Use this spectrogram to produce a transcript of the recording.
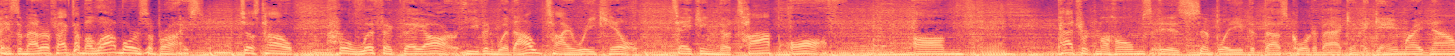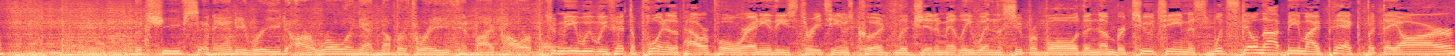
As a matter of fact, I'm a lot more surprised just how prolific they are, even without Tyreek Hill taking the top off. Um, Patrick Mahomes is simply the best quarterback in the game right now. The Chiefs and Andy Reid are rolling at number three in my power poll. To me, we, we've hit the point of the power poll where any of these three teams could legitimately win the Super Bowl. The number two team is would still not be my pick, but they are.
